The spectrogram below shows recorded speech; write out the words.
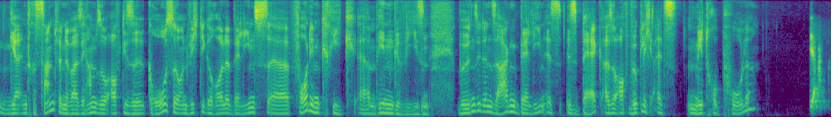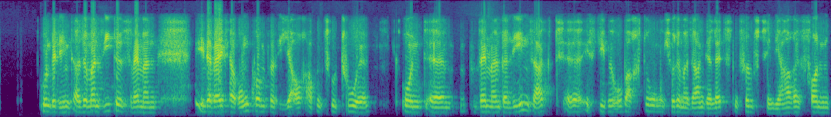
ja interessant finde, weil Sie haben so auf diese große und wichtige Rolle Berlins äh, vor dem Krieg ähm, hingewiesen. Würden Sie denn sagen, Berlin ist, ist back, also auch wirklich als Metropole? Ja, unbedingt. Also man sieht es, wenn man in der Welt herumkommt, was ich ja auch ab und zu tue. Und äh, wenn man Berlin sagt, äh, ist die Beobachtung, ich würde mal sagen, der letzten 15 Jahre von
